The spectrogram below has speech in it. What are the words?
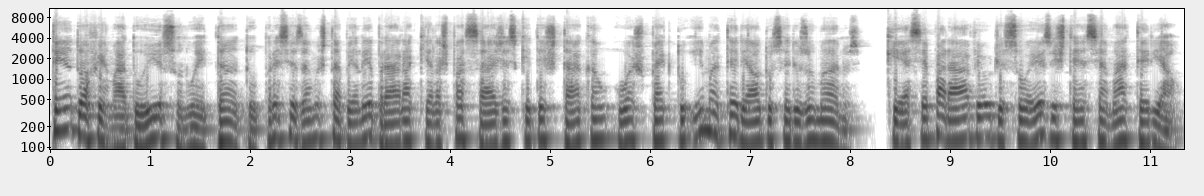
Tendo afirmado isso, no entanto, precisamos também lembrar aquelas passagens que destacam o aspecto imaterial dos seres humanos, que é separável de sua existência material.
